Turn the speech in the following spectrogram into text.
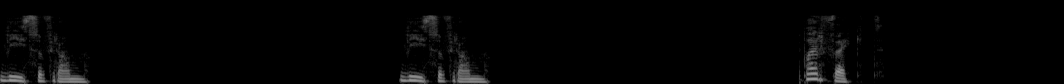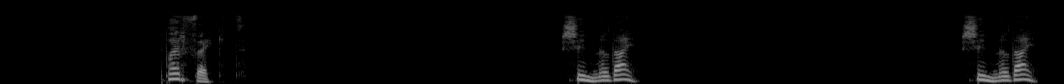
Vise fram. Vise fram. Perfekt. Perfekt. Skynde deg. Skynde deg.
